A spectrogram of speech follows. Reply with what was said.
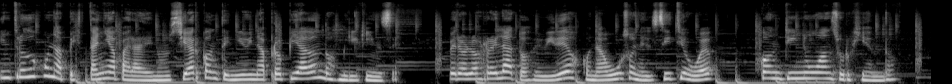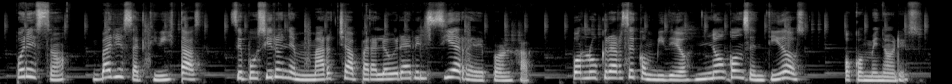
introdujo una pestaña para denunciar contenido inapropiado en 2015, pero los relatos de videos con abuso en el sitio web continúan surgiendo. Por eso, varios activistas se pusieron en marcha para lograr el cierre de Pornhub por lucrarse con videos no consentidos o con menores.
